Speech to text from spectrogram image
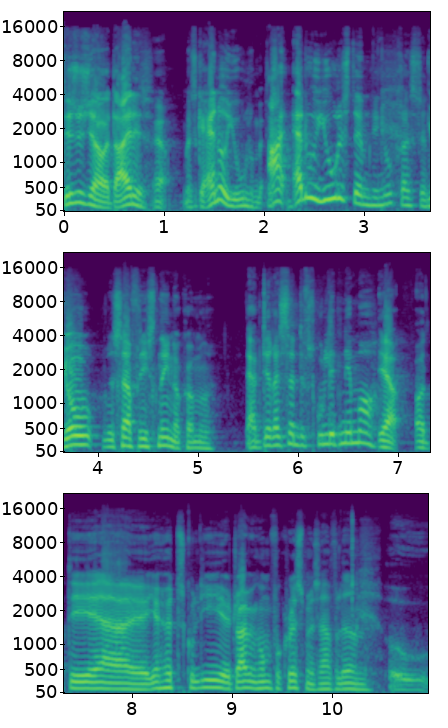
Det synes jeg er dejligt. Ja. Man skal have noget jule. Ej, er du i julestemning nu, Christian? Jo, især fordi sneen er kommet. Ja, det er rigtigt, så er det sgu lidt nemmere. Ja, og det er, øh, jeg hørte sgu lige øh, Driving Home for Christmas her forleden. Oh.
